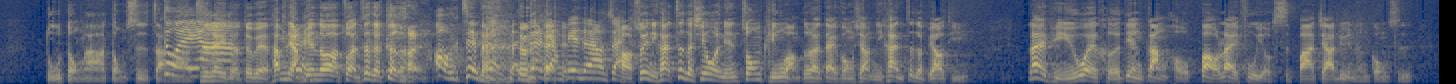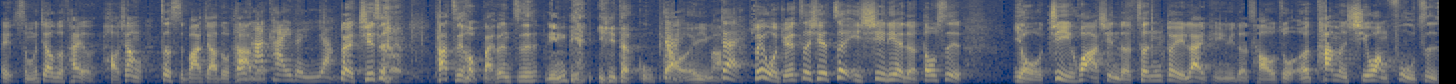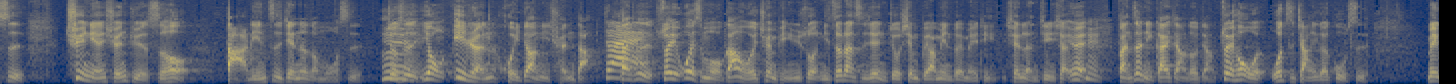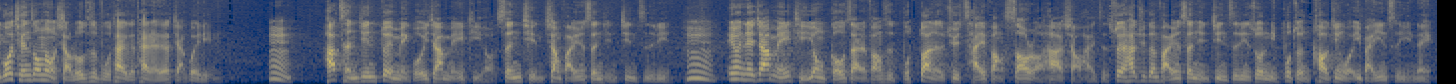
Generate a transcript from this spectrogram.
独董啊，董事长啊之类的，对不对？他们两边都要赚，这个更狠哦，这更狠，对，两边都要赚。好，所以你看这个新闻，连中评网都在带风向。你看这个标题：赖品妤为核电杠喉，爆赖富有十八家绿能公司。哎，什么叫做他有？好像这十八家都他他开的一样。对，其实他只有百分之零点一的股票而已嘛。对。所以我觉得这些这一系列的都是有计划性的针对赖品妤的操作，而他们希望复制是。去年选举的时候，打林志坚那种模式，就是用一人毁掉你全党。对但是所以为什么我刚刚我会劝品瑜说，你这段时间你就先不要面对媒体，先冷静一下，因为反正你该讲的都讲。最后我我只讲一个故事，美国前总统小罗斯福他有个太太叫贾桂林，嗯他曾经对美国一家媒体哦申请向法院申请禁制令，嗯，因为那家媒体用狗仔的方式不断的去采访骚扰他的小孩子，所以他去跟法院申请禁制令，说你不准靠近我一百英尺以内。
